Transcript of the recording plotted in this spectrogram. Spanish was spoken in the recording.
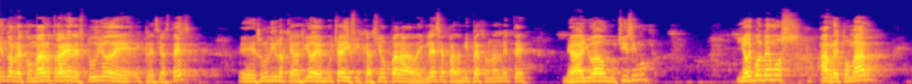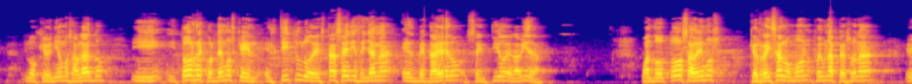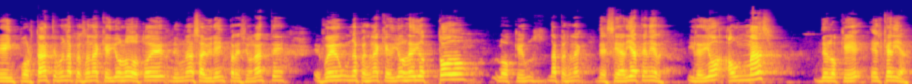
volviendo a retomar otra vez el estudio de Eclesiastés. Es un libro que ha sido de mucha edificación para la iglesia, para mí personalmente me ha ayudado muchísimo. Y hoy volvemos a retomar lo que veníamos hablando y, todos recordemos que el, el título de esta serie se llama El verdadero sentido de la vida. Cuando todos sabemos que el rey Salomón fue una persona eh, importante, fue una persona que Dios lo dotó de, una sabiduría impresionante, eh, fue una persona que Dios le dio todo lo que una persona desearía tener y le dio aún más de lo que él quería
